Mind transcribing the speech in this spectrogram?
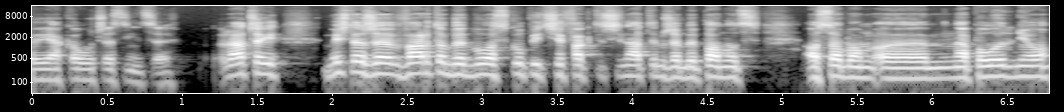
E, Jako uczestnicy. Raczej myślę, że warto by było skupić się faktycznie na tym, żeby pomóc osobom na południu,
